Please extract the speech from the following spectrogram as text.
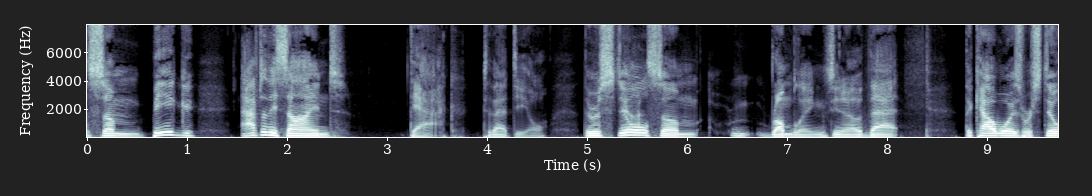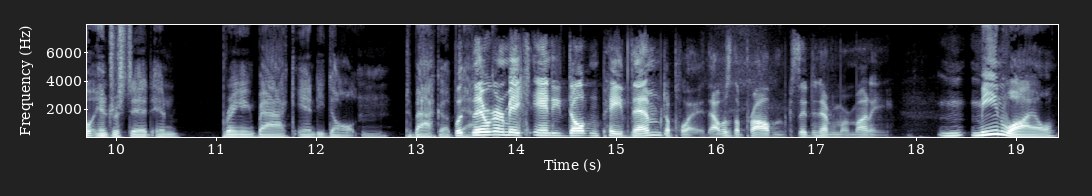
some big after they signed Dak to that deal. There was still Yeah. some rumblings, you know, that the Cowboys were still interested in bringing back Andy Dalton to back up. But Dak. they were going to make Andy Dalton pay them to play. That was the problem because they didn't have any more money. M- meanwhile,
